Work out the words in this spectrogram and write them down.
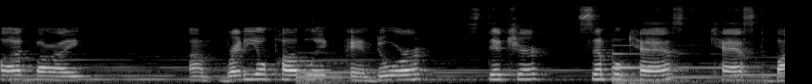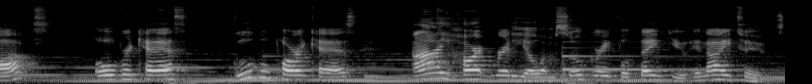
Podbean, um, Radio Public, Pandora, Stitcher, Simplecast, Castbox, Overcast, Google Podcast, iHeartRadio. I'm so grateful. Thank you. And iTunes.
